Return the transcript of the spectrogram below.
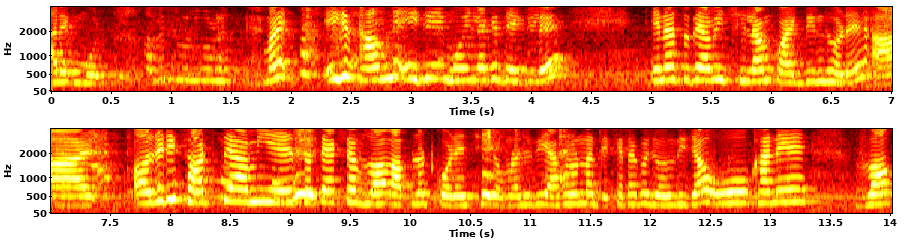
আরেক মূর্তি আমি চুল ঘোরাচ্ছি। মানে এই যে সামনে এই যে এই মহিলাকে দেখলে এনার সাথে আমি ছিলাম কয়েকদিন ধরে আর অলরেডি শর্টসে আমি এর সাথে একটা ব্লগ আপলোড করেছি। তোমরা যদি এখনও না দেখে থাকো জলদি যাও। ও ওখানে ব্লগ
